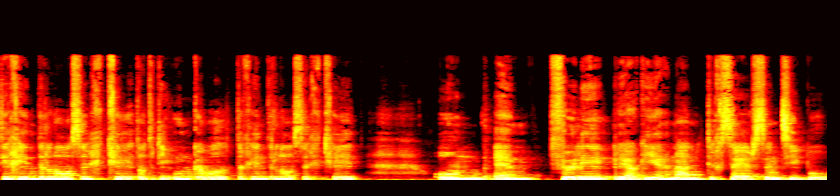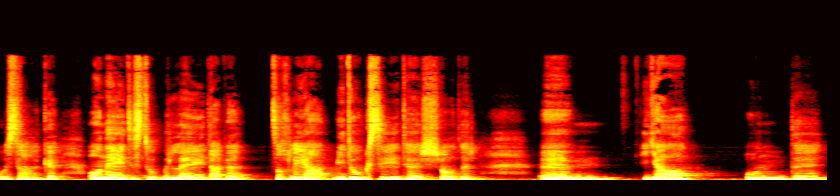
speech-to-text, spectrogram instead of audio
die Kinderlosigkeit oder die ungewollte Kinderlosigkeit. Und ähm, viele reagieren dann natürlich sehr sensibel und sagen, oh nein, das tut mir leid, eben so ein bisschen, wie du gesehen hast, oder? Ähm, ja, und äh,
